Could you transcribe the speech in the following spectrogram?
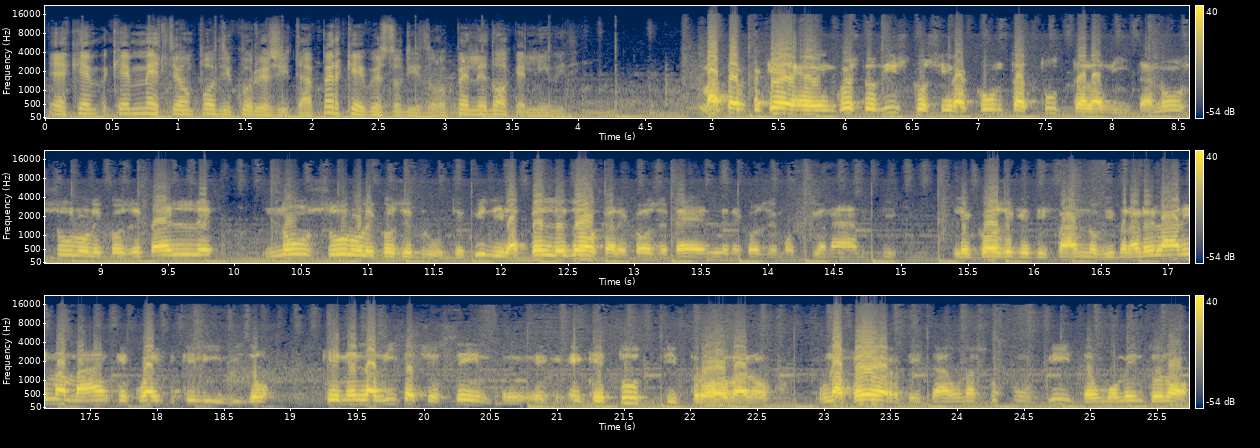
eh, che, che mette un po' di curiosità. Perché questo titolo, Pelle d'oca e lividi? Ma perché in questo disco si racconta tutta la vita, non solo le cose belle, non solo le cose brutte, quindi la pelle d'oca, le cose belle, le cose emozionanti, le cose che ti fanno vibrare l'anima, ma anche qualche livido che nella vita c'è sempre e, che tutti provano, una perdita, una sconfitta, un momento no.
